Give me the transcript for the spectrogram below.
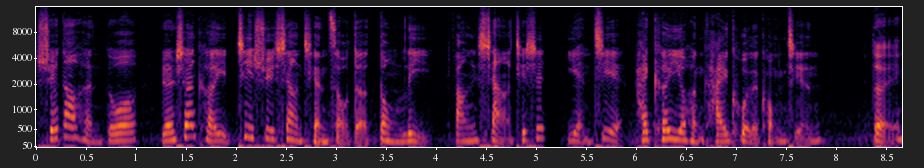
学到很多人生可以继续向前走的动力方向。其实眼界还可以有很开阔的空间。对，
